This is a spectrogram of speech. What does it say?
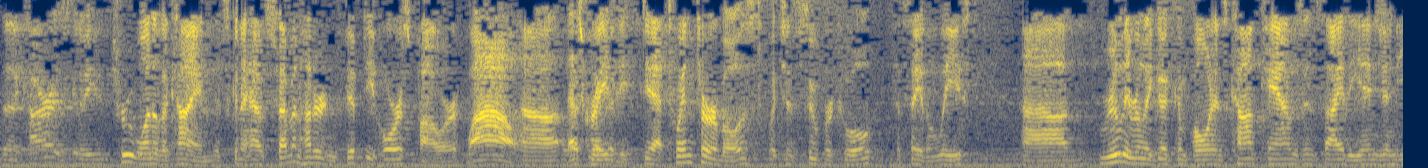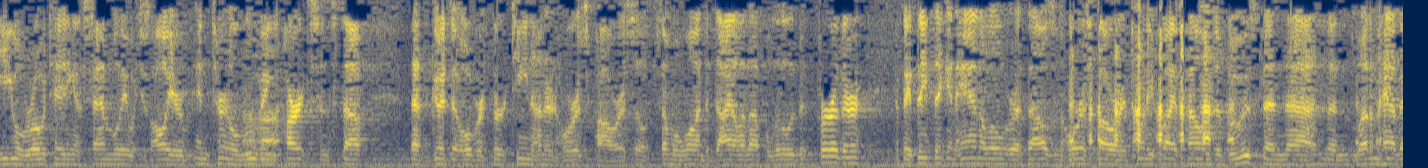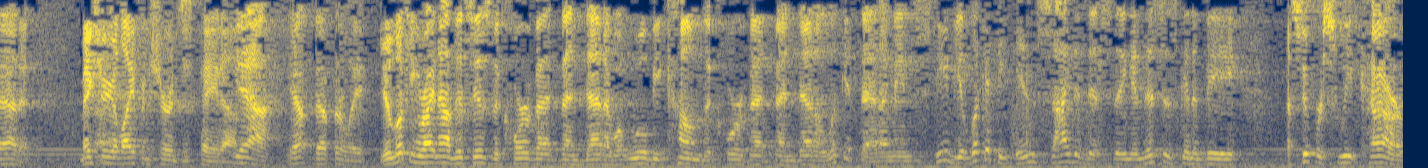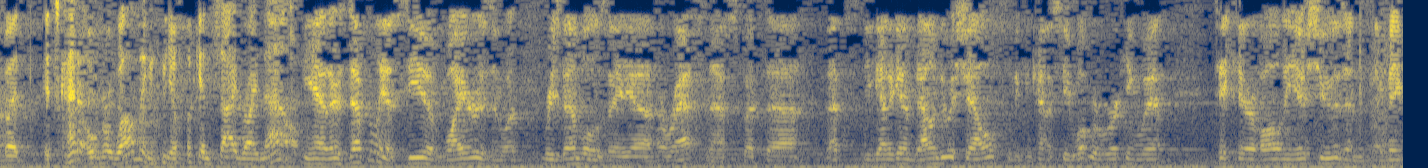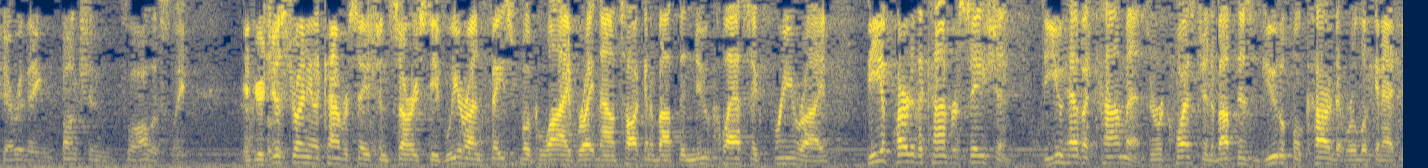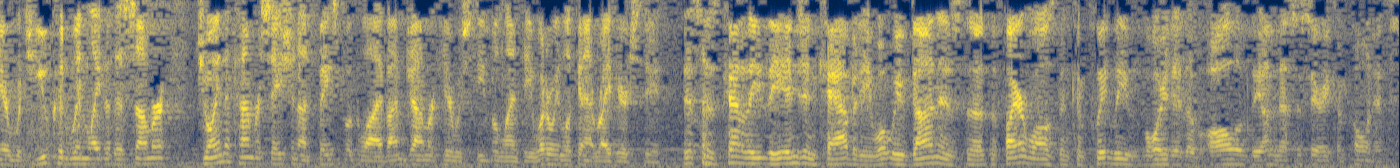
The car is going to be true one of a kind. It's going to have 750 horsepower. Wow, Uh, that's crazy. Yeah, twin turbos, which is super cool to say the least. Uh, really, really good components. Comp cams inside the engine, Eagle rotating assembly, which is all your internal moving Uh-huh. parts and stuff. That's good to over 1,300 horsepower. So if someone wanted to dial it up a little bit further, if they think they can handle over 1,000 horsepower and 25 pounds of boost, then uh, then let them have at it. Make sure your life insurance is paid out. Yeah, yep, definitely. You're looking right now, this is the Corvette Vendetta, what will become the Corvette Vendetta. Look at that. I mean, Steve, you look at the inside of this thing, and this is going to be a super sweet car, but it's kind of overwhelming when you look inside right now. Yeah, there's definitely a sea of wires and what resembles a, uh, a rat's nest, but uh, that's you got to get them down to a shell so we can kind of see what we're working with, take care of all the issues, and, and make everything function flawlessly. If you're just joining the conversation, sorry, Steve. We are on Facebook Live right now talking about the new classic free ride. Be a part of the conversation. Do you have a comment or a question about this beautiful car that we're looking at here, which you could win later this summer? Join the conversation on Facebook Live. I'm John Merck here with Steve Valenti. What are we looking at right here, Steve? This is kind of the, the engine cavity. What we've done is the, the firewall has been completely voided of all of the unnecessary components.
